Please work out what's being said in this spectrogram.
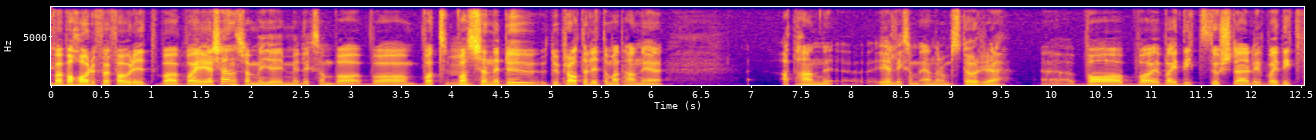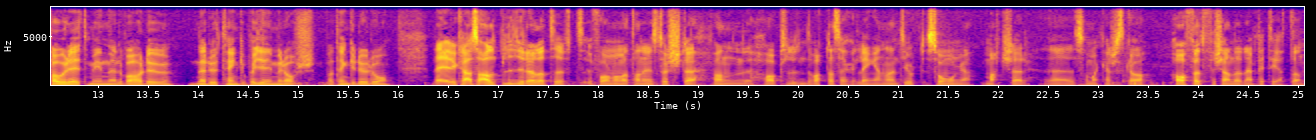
Vad, vad har du för favorit, vad, vad är känslan med Jamie liksom? Vad, vad, vad, Mm. vad känner du? Du pratade lite om att han är, att han är liksom en av de större. Eh, vad, vad, vad är ditt största, eller vad är ditt favoritminne? Eller vad har du när du tänker på Jamie Roche? Vad tänker du då? Nej det är klart, alltså allt blir relativt i form av att han är den största. För han har absolut inte varit där särskilt länge, han har inte gjort så många matcher eh, som man kanske ska ha för att förtjäna den epiteten.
